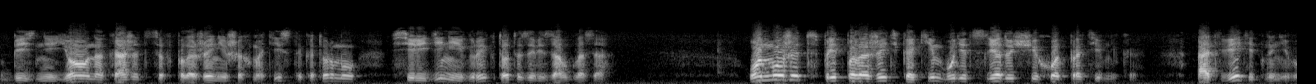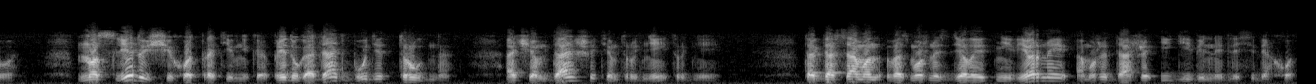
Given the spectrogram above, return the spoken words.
без нее он окажется в положении шахматиста, которому в середине игры кто-то завязал глаза. Он может предположить, каким будет следующий ход противника, ответить на него, но следующий ход противника предугадать будет трудно, а чем дальше, тем труднее и труднее. Тогда сам он, возможно, сделает неверный, а может даже и гибельный для себя ход.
